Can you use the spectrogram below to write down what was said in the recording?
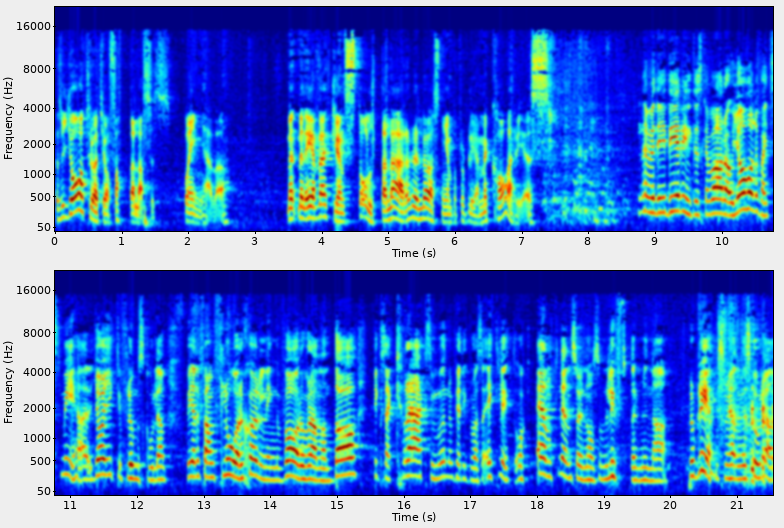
Alltså, jag tror att jag fattar Lasses poäng här. Va? Men, men är verkligen stolta lärare lösningen på problem med karies? Nej, men det är det det inte ska vara. Och jag håller faktiskt med här. Jag gick i flumskolan. Vi hade fram fluorsköljning var och varannan dag. Fick så här kräks i munnen för jag tyckte det var så äckligt. Och äntligen så är det någon som lyfter mina problem som jag hade med skolan.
